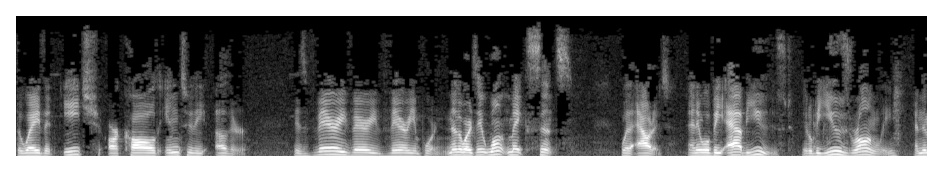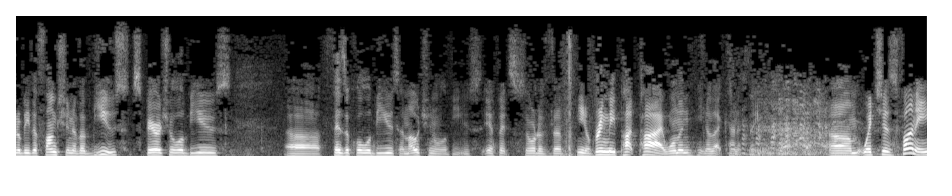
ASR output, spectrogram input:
the way that each are called into the other, is very, very, very important. In other words, it won't make sense without it and it will be abused. It'll be used wrongly, and it'll be the function of abuse, spiritual abuse, uh, physical abuse, emotional abuse, if it's sort of the, you know, bring me pot pie, woman, you know, that kind of thing. Um, which is funny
